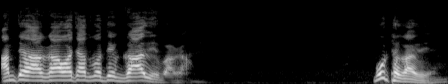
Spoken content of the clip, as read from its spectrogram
आमच्या गावाच्या आजूबाजू एक गाव आहे बघा. मोठं गाव आहे.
